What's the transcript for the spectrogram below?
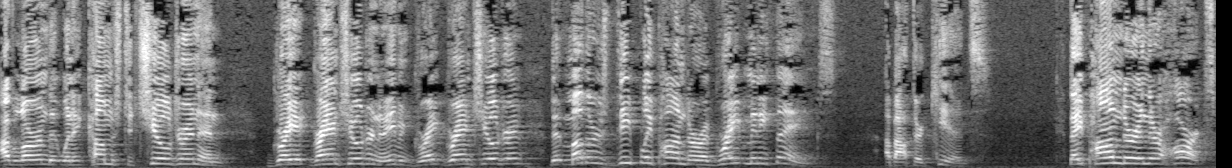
I've learned that when it comes to children and great grandchildren and even great grandchildren, that mothers deeply ponder a great many things about their kids. They ponder in their hearts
